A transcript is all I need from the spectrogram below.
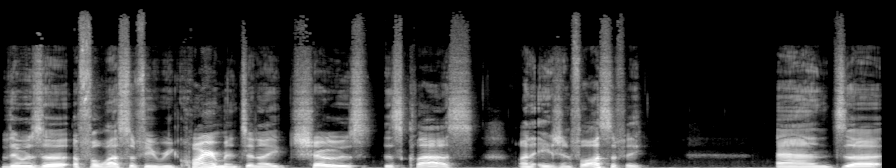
there was a, a philosophy requirement, and I chose this class on Asian philosophy, and uh,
